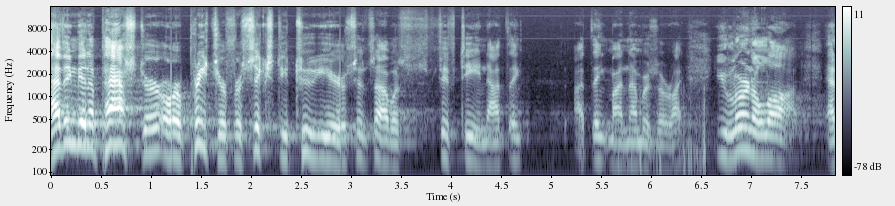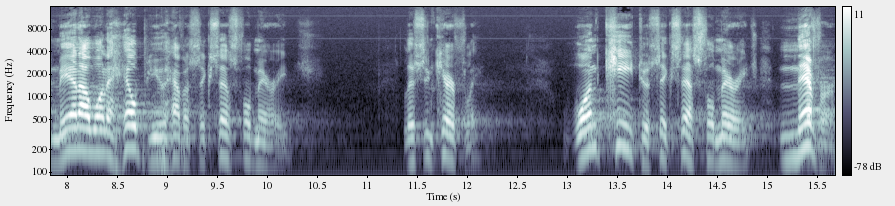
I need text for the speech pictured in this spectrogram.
Having been a pastor or a preacher for 62 years since I was 15, I think, I think my numbers are right. You learn a lot. And man, I want to help you have a successful marriage. Listen carefully. One key to a successful marriage never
